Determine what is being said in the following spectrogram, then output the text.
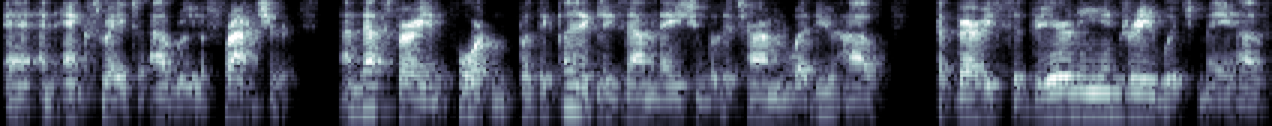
an X-ray to outrule a fracture. And that's very important. But the clinical examination will determine whether you have a very severe knee injury, which may have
